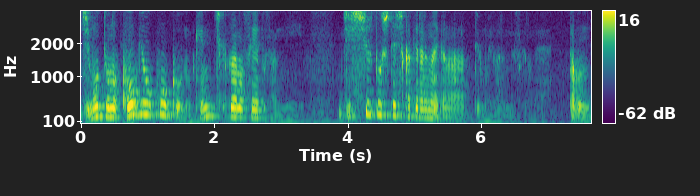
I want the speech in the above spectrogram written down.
地元の工業高校の建築家の生徒さんに実習として仕掛けられないかなっていう思いがあるんですけどね。多分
